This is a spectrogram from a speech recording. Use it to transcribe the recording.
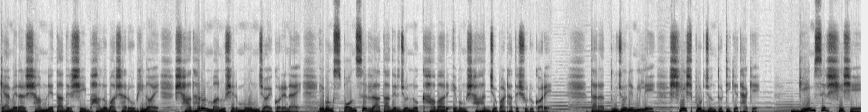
ক্যামেরার সামনে তাদের সেই ভালোবাসার অভিনয় সাধারণ মানুষের মন জয় করে নেয় এবং স্পন্সররা তাদের জন্য খাবার এবং সাহায্য পাঠাতে শুরু করে। তারা দুজনে মিলে শেষ পর্যন্ত টিকে থাকে। গেমসের শেষে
